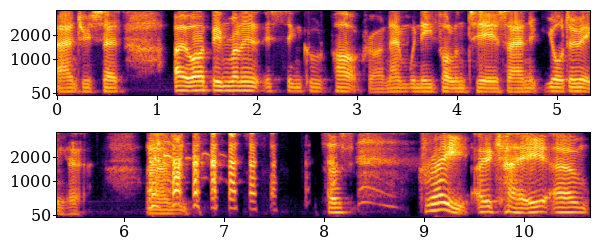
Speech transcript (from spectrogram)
Andrew said, "Oh, I've been running this thing called Park Run, and we need volunteers, and you're doing it." Um, so I was, great okay um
